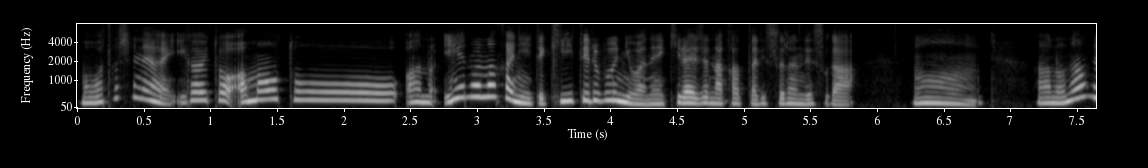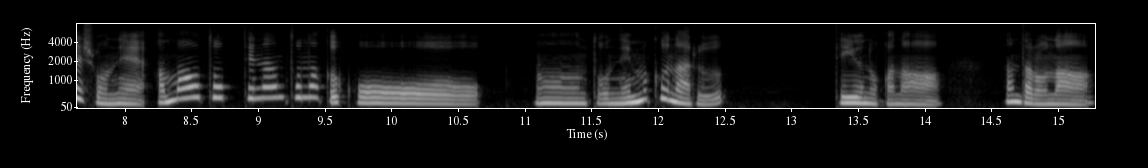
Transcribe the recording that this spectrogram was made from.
まあ、私ね、意外と雨音、あの、家の中にいて聞いてる分にはね、嫌いじゃなかったりするんですが、うん。あの、なんでしょうね。雨音ってなんとなくこう、うーんと、眠くなるっていうのかな。なんだろうな。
